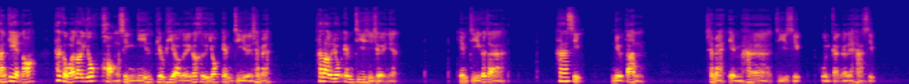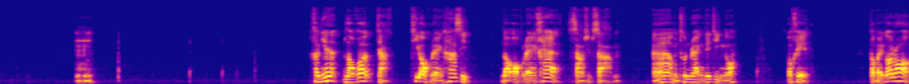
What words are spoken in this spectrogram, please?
สังเกตเนาะถ้าเกิดว่าเรายกของสิ่งนี้เพียวๆเลยก็คือยก mg เลยใช่ไหมถ้าเรายก mg เฉยๆเนี่ย mg ก็จะห้าสิบนิวตัน ใช่ไหม m ห้า g สิบคูณกันก็ได้ห้าสิบอือฮึ คราวนี้เราก็จากที่ออกแรงห้าสิบเราออกแรงแค่สามสิบสามอ่ามันทุนแรงได้จริงเนาะโอเค ต่อไปก็รอบ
